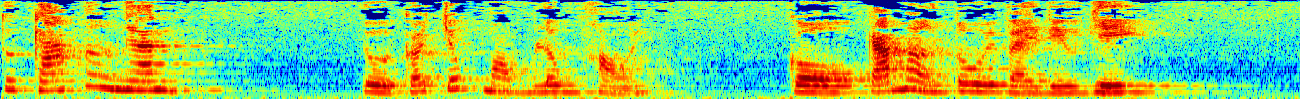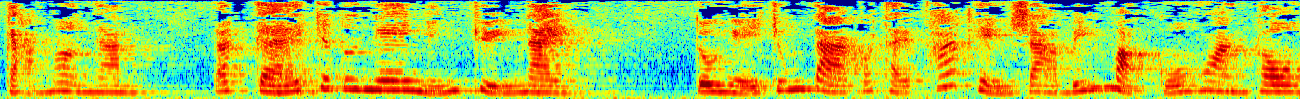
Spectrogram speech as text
Tôi cảm ơn anh. Tôi có chút mong lung hỏi Cô cảm ơn tôi về điều gì? Cảm ơn anh đã kể cho tôi nghe những chuyện này. Tôi nghĩ chúng ta có thể phát hiện ra bí mật của hoang thôn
